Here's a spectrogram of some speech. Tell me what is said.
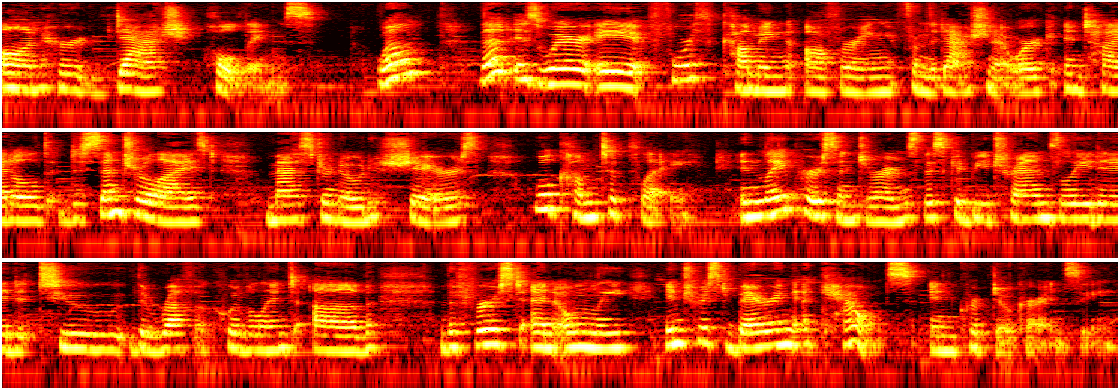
on her Dash holdings? Well, that is where a forthcoming offering from the Dash Network entitled Decentralized Masternode Shares will come to play. In layperson terms, this could be translated to the rough equivalent of the first and only interest bearing accounts in cryptocurrency.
